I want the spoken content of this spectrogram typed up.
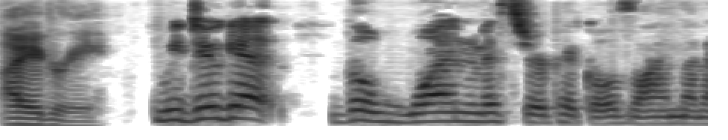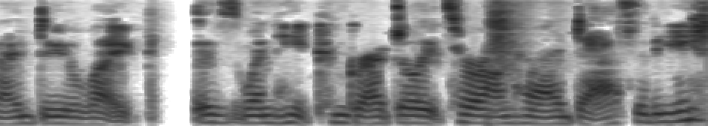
I agree. We do get the one Mr. Pickles line that I do like is when he congratulates her on her audacity.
